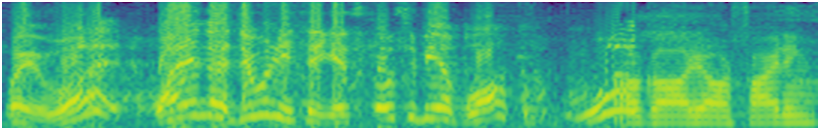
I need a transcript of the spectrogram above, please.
Wait, what? Why didn't that do anything? It's supposed to be unblockable. What? Oh god, y'all are fighting.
